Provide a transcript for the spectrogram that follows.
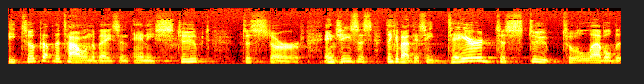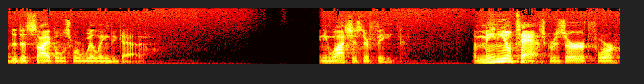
He took up the towel in the basin and he stooped to serve. And Jesus, think about this, he dared to stoop to a level that the disciples were willing to go. And he washes their feet. A menial task reserved for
